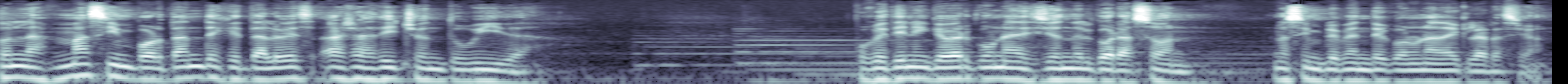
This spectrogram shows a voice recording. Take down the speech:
son las más importantes que tal vez hayas dicho en tu vida. Porque tienen que ver con una decisión del corazón, no simplemente con una declaración.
